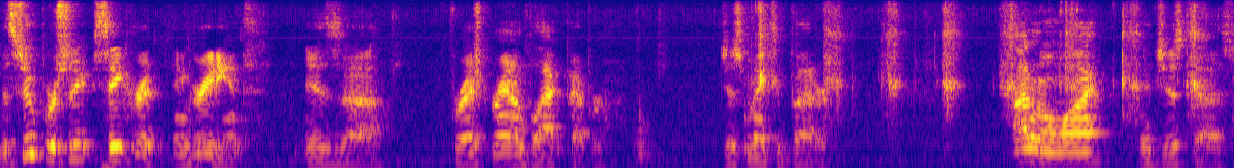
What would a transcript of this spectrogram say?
the super secret ingredient is uh, fresh ground black pepper. Just makes it better. I don't know why, it just does.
